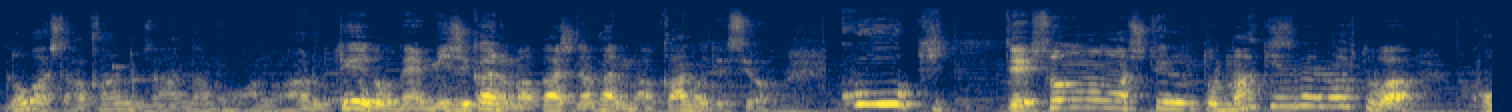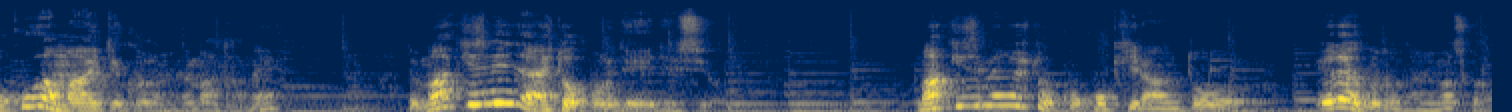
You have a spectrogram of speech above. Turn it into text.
伸ばしたらあかんのですあんなもんあのある程度ね短いのもあかんし中にもあかんのですよ。こう切ってそのまましてると巻き爪の人はここが巻いてくるのねまたね。で巻き爪じゃない人はこれでいいですよ。巻き爪の人ここ切らんとえらいことになりますから。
